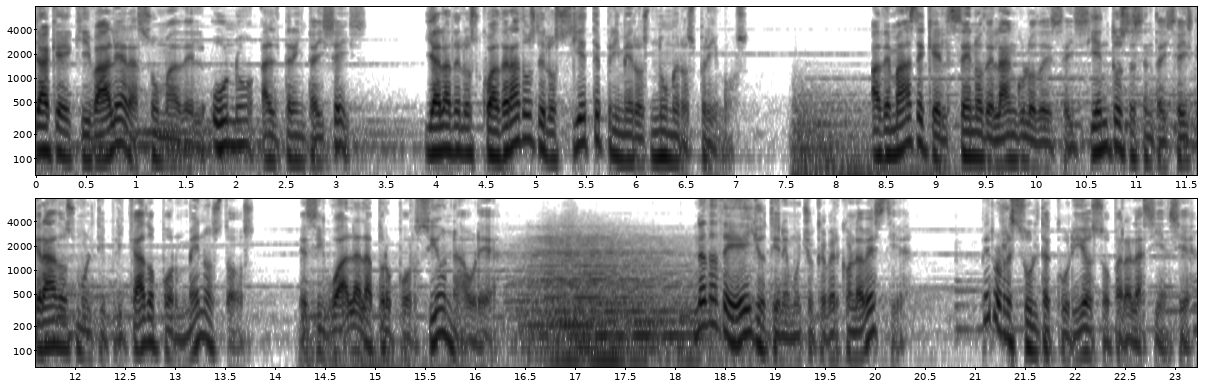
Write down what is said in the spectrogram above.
ya que equivale a la suma del 1 al 36 y a la de los cuadrados de los siete primeros números primos. Además de que el seno del ángulo de 666 grados multiplicado por menos 2 es igual a la proporción áurea. Nada de ello tiene mucho que ver con la bestia, pero resulta curioso para la ciencia.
